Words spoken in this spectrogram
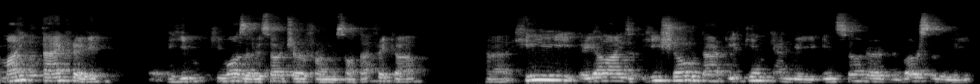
Mike Thackeray, he, he was a researcher from South Africa. He realized, he showed that lithium can be inserted reversibly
